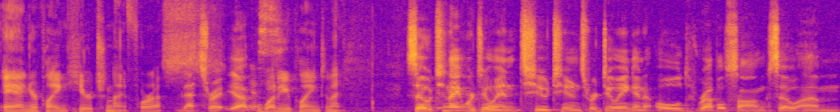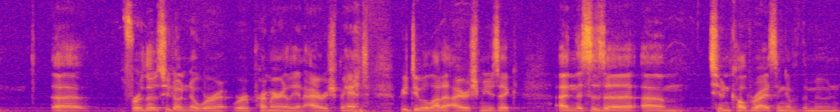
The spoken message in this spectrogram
and you're playing here tonight for us. That's right. Yep. Yes. What are you playing tonight? So tonight we're doing two tunes. We're doing an old rebel song. So um, uh, for those who don't know, we're, we're primarily an Irish band. We do a lot of Irish music. And this is a um, tune called Rising of the Moon.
